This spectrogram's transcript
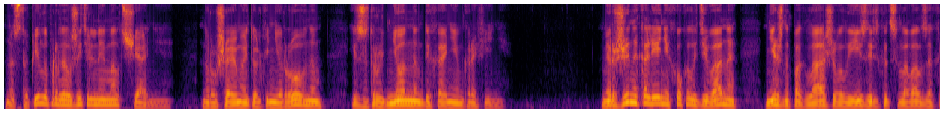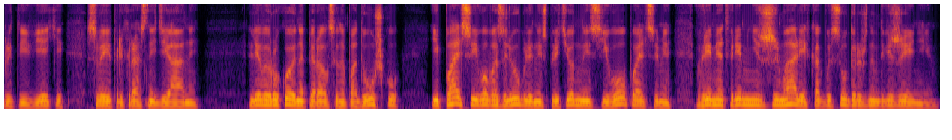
Наступило продолжительное молчание, нарушаемое только неровным и затрудненным дыханием графини. Мержи на коленях около дивана нежно поглаживал и изредка целовал закрытые веки своей прекрасной Дианы. Левой рукой он опирался на подушку, и пальцы его возлюбленные, сплетенные с его пальцами, время от времени сжимали их как бы судорожным движением.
